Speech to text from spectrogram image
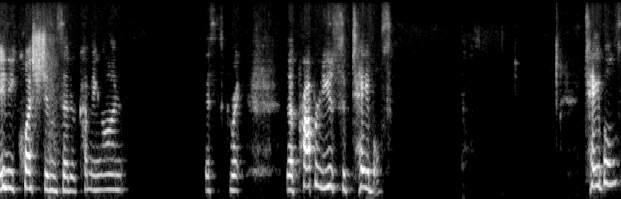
Any questions that are coming on. Is great. The proper use of tables. Tables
